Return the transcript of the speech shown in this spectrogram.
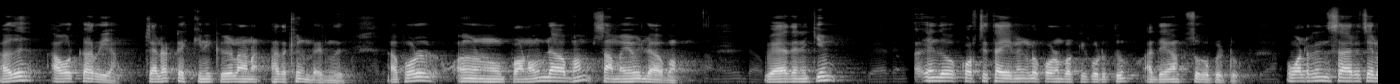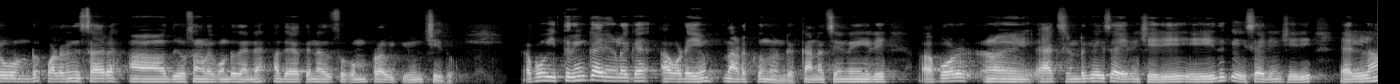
അത് അവർക്കറിയാം. ചില ടെക്നിക്കുകളാണ് അതൊക്കെ ഉണ്ടായിരുന്നത്. അപ്പോൾ പണവും ലാഭം സമയവും ലാഭം. വേദനയ്ക്കും എന്തോ കുറച്ച് തൈലങ്ങൾ കുഴമ്പാക്കി കൊടുത്തു. അദ്ദേഹം സുഖപ്പെട്ടു. വളരെ നിസ്സാര ചിലവുകൊണ്ട് വളരെ നിസ്സാര ദിവസങ്ങളെ കൊണ്ട് തന്നെ അദ്ദേഹത്തിന് അത് സുഖം പ്രാപിക്കുകയും ചെയ്തു. അപ്പോൾ ഇത്രയും കാര്യങ്ങളൊക്കെ അവിടെയും നടക്കുന്നുണ്ട്. കാരണം വെച്ചിട്ടുണ്ടെങ്കിൽ അപ്പോൾ ആക്സിഡന്റ് കേസായാലും ശരി ഏത് കേസായാലും ശരി എല്ലാ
